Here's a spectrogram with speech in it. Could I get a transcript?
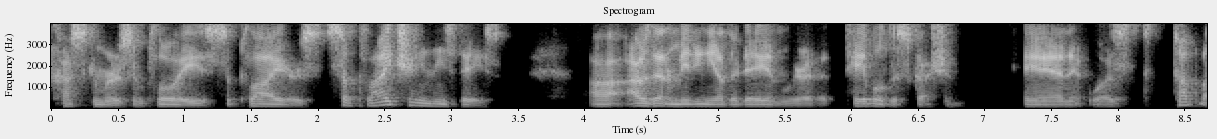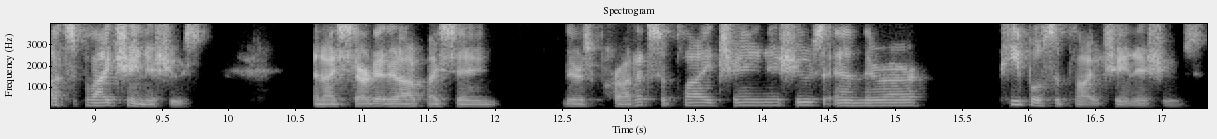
customers, employees, suppliers, supply chain these days. Uh, I was at a meeting the other day and we are at a table discussion, and it was talk about supply chain issues. And I started it out by saying there's product supply chain issues and there are people supply chain issues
